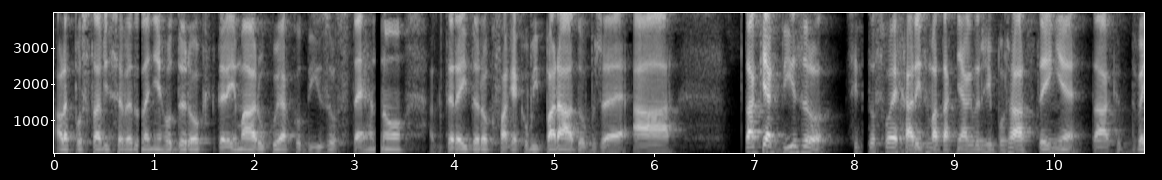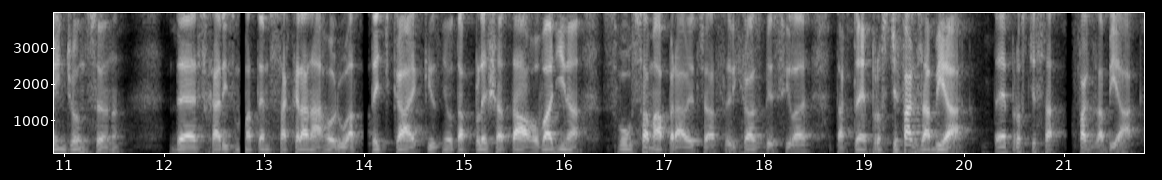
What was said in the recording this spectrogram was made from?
ale postaví se vedle něho The Rock, který má ruku jako Diesel stehno a který The Rock fakt jako vypadá dobře a tak jak Diesel si to svoje charisma tak nějak drží pořád stejně, tak Dwayne Johnson jde s charismatem sakra nahoru a teďka, jak je z něho ta plešatá hovadina svou sama právě třeba rychlá zběsile, tak to je prostě fakt zabiják. To je prostě sa- fakt zabiják.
